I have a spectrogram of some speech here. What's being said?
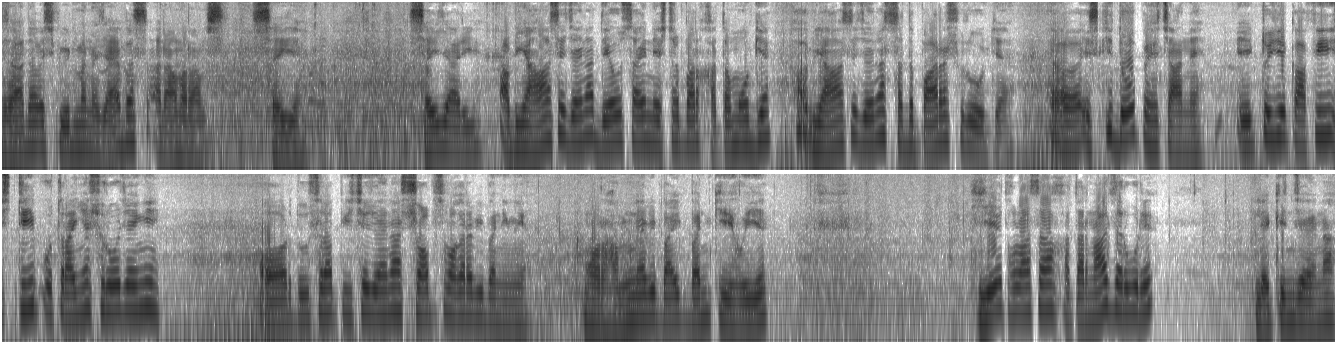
ज़्यादा स्पीड में न जाए, बस आराम आराम से। सही है। सही जा रही है। अब यहाँ से जो है ना देवसाई नेशनल पार्क ख़त्म हो गया। अब यहाँ से जो है ना, सदपारा शुरू हो गया है। इसकी दो पहचान। है एक तो ये काफ़ी स्टीप उतराइयाँ शुरू हो जाएँगी और दूसरा पीछे जो है ना शॉप्स वगैरह भी बनी हुई हैं और हमने अभी बाइक बंद की हुई है। ये थोड़ा सा ख़तरनाक ज़रूर है, लेकिन जो है ना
